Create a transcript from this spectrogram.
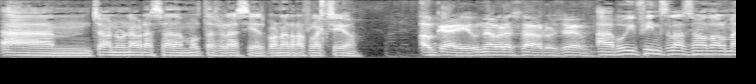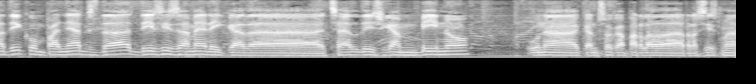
Um, John, una abraçada, moltes gràcies, bona reflexió. Ok, una abraçada, Roger. Avui fins les 9 del matí, acompanyats de This is America, de Childish Gambino, una cançó que parla de racisme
